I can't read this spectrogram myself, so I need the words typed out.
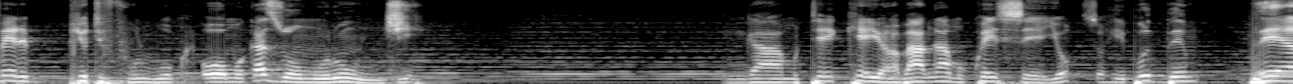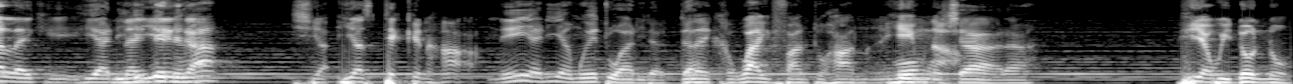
very beautiful woman. Oh, omukazi omulungi. Ng'amuteeka eyo abanga amukwesa eyo so he put them there like he, he had naye hidden nga her. she- he has taken her naye yali yamwetwalira dda. Like a wife unto her, him now. ng'omukyala. Here we don't know,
